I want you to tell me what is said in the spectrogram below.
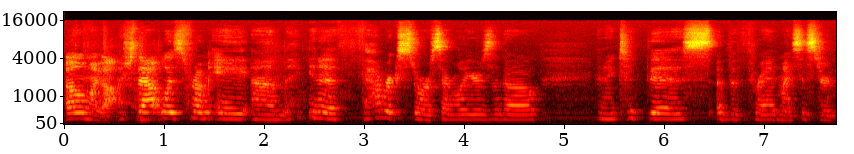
Oh my gosh, that was from a um, in a fabric store several years ago, and I took this of the thread. My sister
